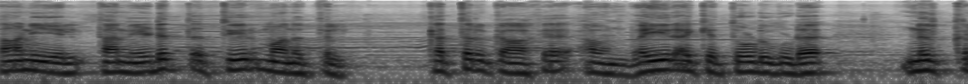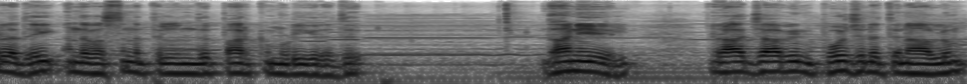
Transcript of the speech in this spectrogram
தானியல் தான் எடுத்த தீர்மானத்தில் கத்தருக்காக அவன் வைராக்கியத்தோடு கூட நிற்கிறதை அந்த வசனத்திலிருந்து பார்க்க முடிகிறது. தானியேல் ராஜாவின் போஜனத்தினாலும்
